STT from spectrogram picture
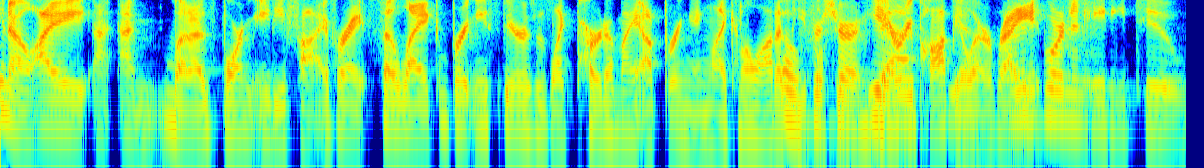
you know, I, I am what I was born in 85, right? So like Britney Spears is like part of my upbringing, like in a lot of Oh, people. for sure. Yeah, very yeah. popular, I was right? born in 82.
